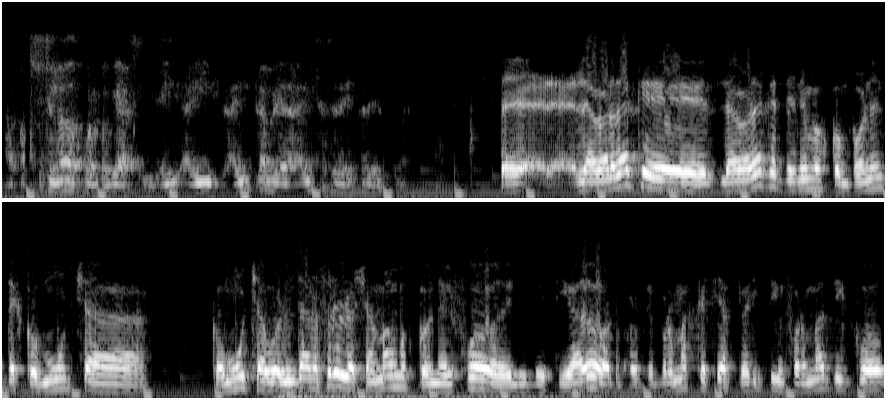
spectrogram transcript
apasionados por lo que hacen. Y ahí, ahí, cambia, ahí se hace la diferencia. Eh, la verdad que la verdad que tenemos componentes con mucha con mucha voluntad. Nosotros lo llamamos con el fuego del investigador, porque por más que seas perito informático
